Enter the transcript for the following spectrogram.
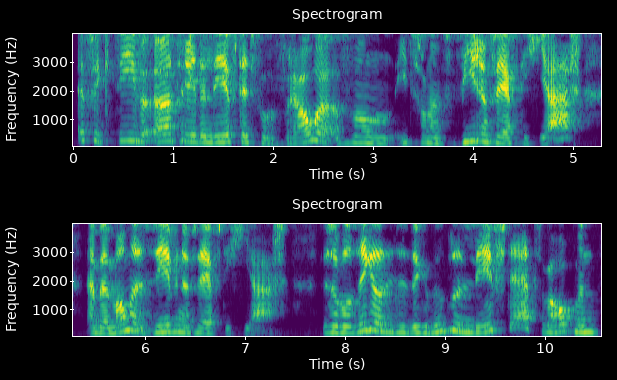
effectieve uitredenleeftijd voor vrouwen van iets van een 54 jaar en bij mannen 57 jaar. Dus dat wil zeggen dat is de gemiddelde leeftijd waarop men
